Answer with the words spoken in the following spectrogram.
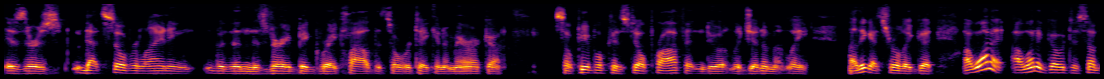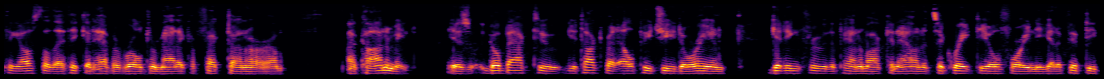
is there's that silver lining within this very big gray cloud that's overtaken America. So people can still profit and do it legitimately. I think that's really good. I want to I want to go to something else though that I think could have a real dramatic effect on our um, economy. Is go back to you talked about LPG Dorian getting through the Panama Canal, and it's a great deal for you, and you get a 50,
